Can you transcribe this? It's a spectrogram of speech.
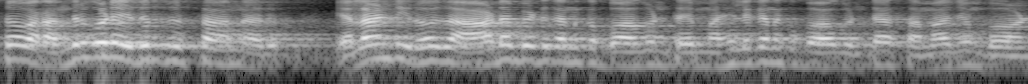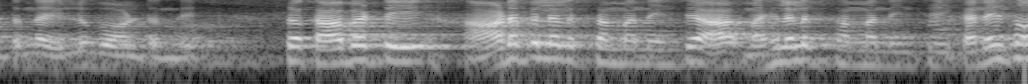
సో వారందరూ కూడా ఎదురు చూస్తా ఉన్నారు. ఎలాంటి ఈ రోజు ఆడబిడ్డ కనుక బాగుంటే మహిళ కనుక బాగుంటే ఆ సమాజం బాగుంటుంది? ఆ ఇల్లు బాగుంటుంది. సో కాబట్టి ఆడపిల్లలకు సంబంధించి ఆ మహిళలకు సంబంధించి కనీసం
